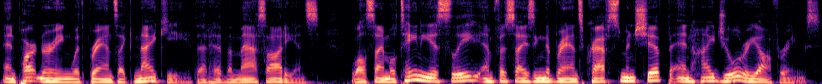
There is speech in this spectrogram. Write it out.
and partnering with brands like Nike that have a mass audience, while simultaneously emphasizing the brand's craftsmanship and high jewelry offerings.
